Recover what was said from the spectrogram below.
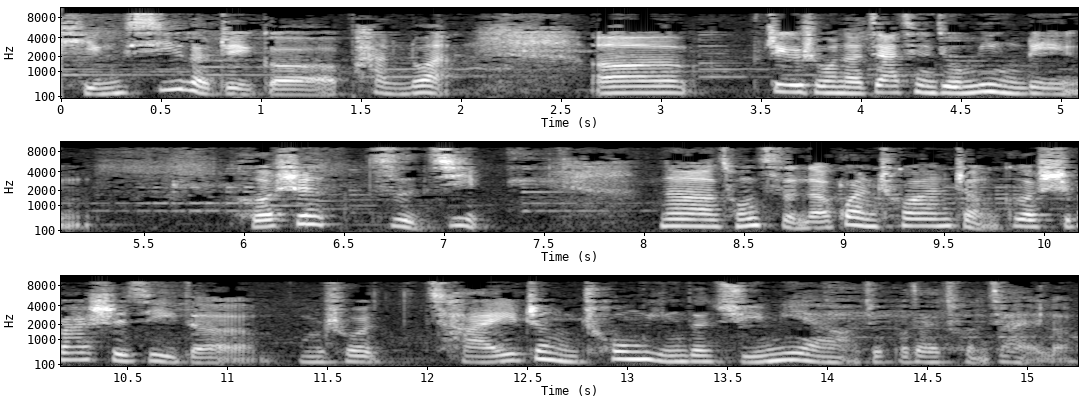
平息了这个叛乱，呃，这个时候呢，嘉庆就命令和珅自尽。那从此呢，贯穿整个十八世纪的我们说财政充盈的局面啊，就不再存在了。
